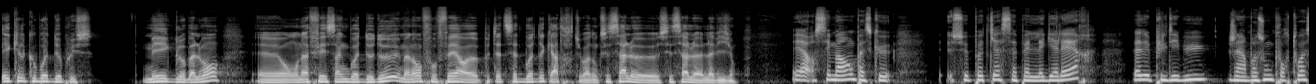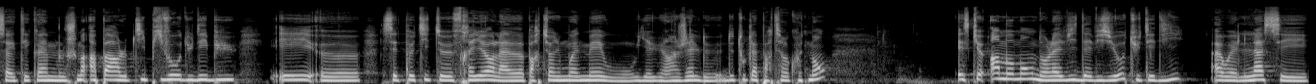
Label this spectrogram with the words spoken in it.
et quelques boîtes de plus. Mais globalement, euh, on a fait cinq boîtes de deux et maintenant il faut faire euh, peut-être sept boîtes de quatre. Tu vois, donc c'est ça le, c'est ça la vision. Et alors, c'est marrant parce que ce podcast s'appelle La Galère. Là, depuis le début, j'ai l'impression que pour toi, ça a été quand même le chemin, à part le petit pivot du début et euh, cette petite frayeur là, à partir du mois de mai où il y a eu un gel de, de toute la partie recrutement. Est-ce qu'à un moment dans la vie d'Avisio, tu t'es dit, ah ouais, là, c'est.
